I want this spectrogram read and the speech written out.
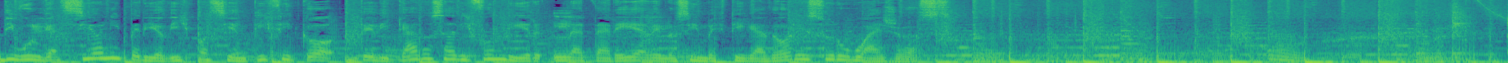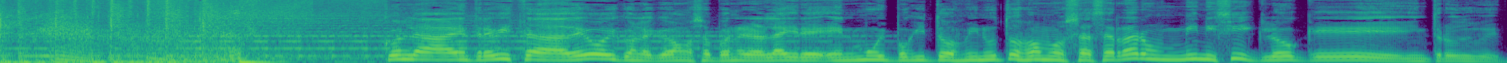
Divulgación y periodismo científico dedicados a difundir la tarea de los investigadores uruguayos. Con la entrevista de hoy, con la que vamos a poner al aire en muy poquitos minutos, vamos a cerrar un miniciclo que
